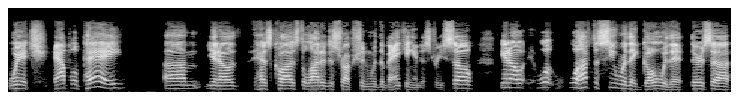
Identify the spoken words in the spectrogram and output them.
which Apple Pay, um, you know, has caused a lot of disruption with the banking industry. So, you know, we'll we'll have to see where they go with it. There's a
